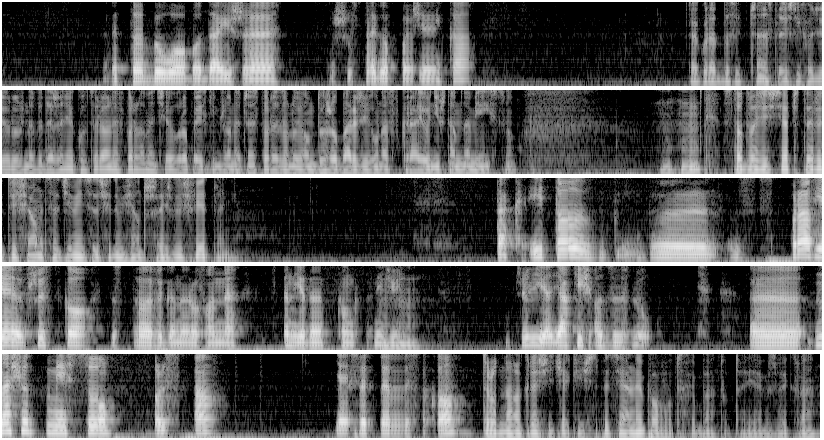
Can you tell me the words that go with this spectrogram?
To było bodajże 6 października. To akurat dosyć często, jeśli chodzi o różne wydarzenia kulturalne w Parlamencie Europejskim, że one często rezonują dużo bardziej u nas w kraju niż tam na miejscu. Mhm. 124 976 wyświetleń. Tak, i to y, prawie wszystko zostało wygenerowane w ten jeden konkretny dzień. Mhm. Czyli jakiś odzew był. E, Na siódmym miejscu Polska. Jak zwykle wysoko. Trudno określić jakiś specjalny powód chyba tutaj, jak zwykle.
